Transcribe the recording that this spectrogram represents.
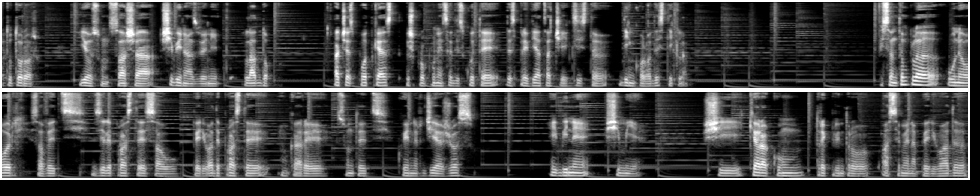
tuturor! Eu sunt Sasha și bine ați venit la DOP. Acest podcast își propune să discute despre viața ce există dincolo de sticlă. Vi se întâmplă uneori să aveți zile proaste sau perioade proaste în care sunteți cu energia jos? Ei bine, și mie. Și chiar acum trec printr-o asemenea perioadă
